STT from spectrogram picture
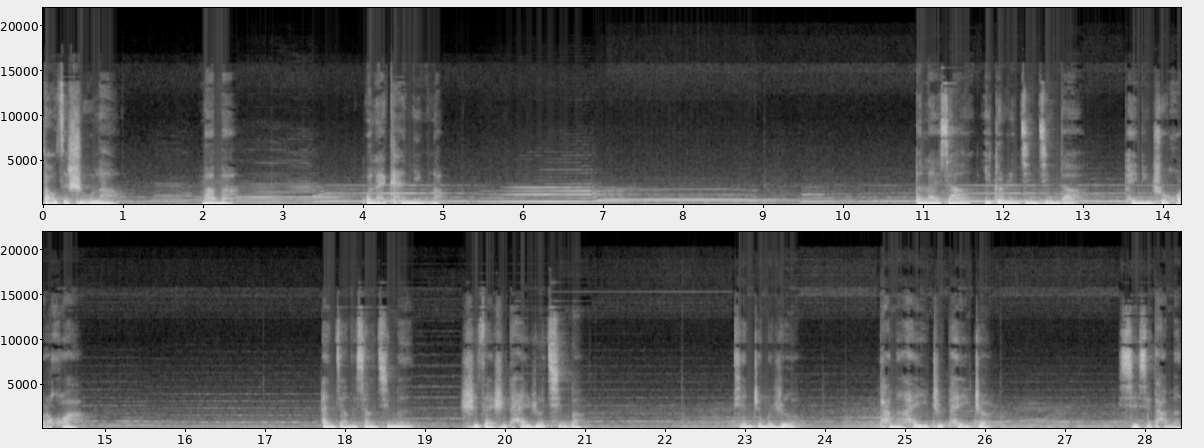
稻子熟了，妈妈。我来看您了。本来想一个人静静的陪您说会儿话，安江的乡亲们实在是太热情了。天这么热，他们还一直陪着，谢谢他们。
